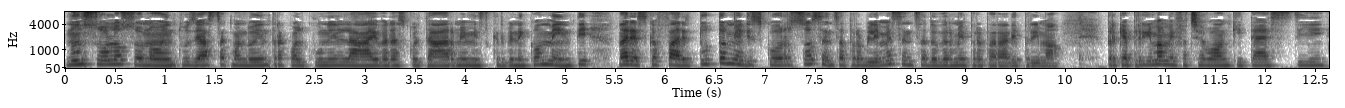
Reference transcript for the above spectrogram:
Non solo sono entusiasta quando entra qualcuno in live ad ascoltarmi e mi scrive nei commenti, ma riesco a fare tutto il mio discorso senza problemi e senza dovermi preparare prima. Perché prima mi facevo anche i testi,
